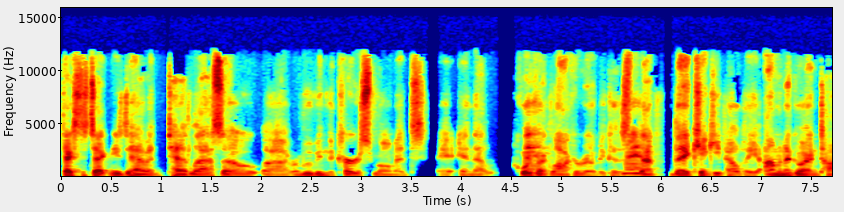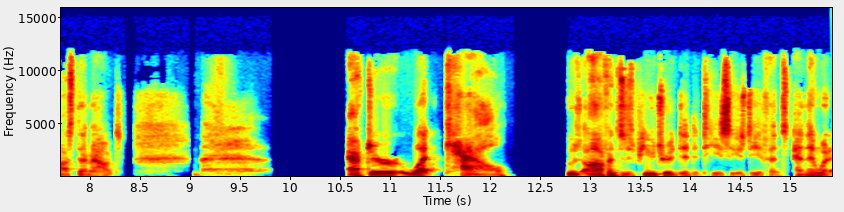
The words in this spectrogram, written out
Texas Tech needs to have a Ted Lasso uh, removing the curse moment in that quarterback Man. locker room because that they can't keep healthy. I'm going to go ahead and toss them out. After what Cal, whose offense is putrid, did to TCU's defense, and then what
